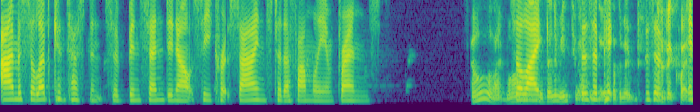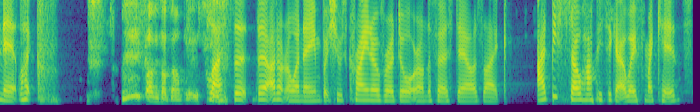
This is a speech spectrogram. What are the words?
I'm a celeb contestants have been sending out secret signs to their family and friends. Oh, like what? So, like, there's only been two there's a episodes. pic- That's a bit, There's a, a bit quick. in it, like Calm yourself down, please. bless the the I don't know her name, but she was crying over her daughter on the first day. I was like, I'd be so happy to get away from my kids.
